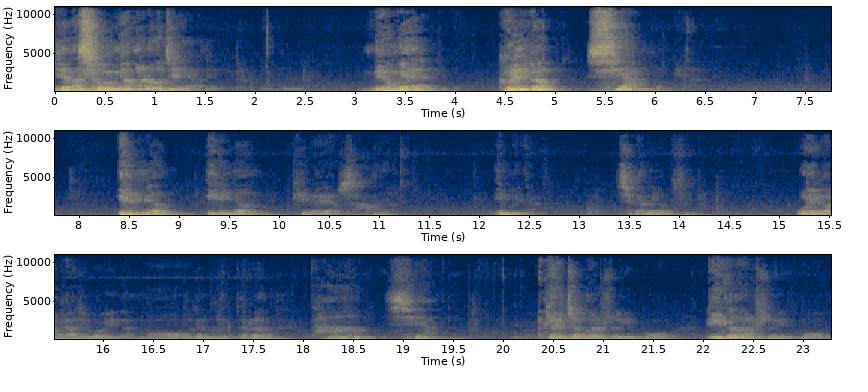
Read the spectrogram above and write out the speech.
이제는 성령을 의지해야 됩니다. 명예, 근력, 시한부입니다. 1년, 2년, 길어야 4년입니다. 시간이 없습니다. 우리가 가지고 있는 모든 것들은 다 시한. 결정할 수 있고, 리더할 수 있고,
